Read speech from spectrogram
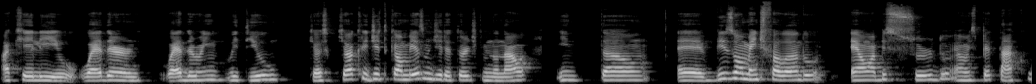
aquele Weather, Weathering with You, que eu, que eu acredito que é o mesmo diretor de Kim Nonawa. Então, é, visualmente falando, é um absurdo, é um espetáculo.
